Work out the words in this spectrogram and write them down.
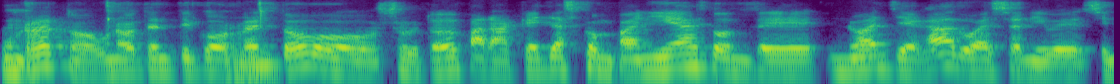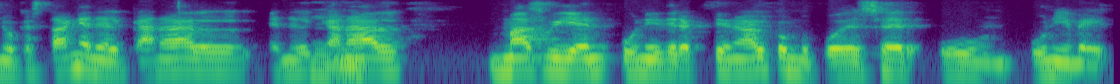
reto, un auténtico mm. reto, sobre todo para aquellas compañías donde no han llegado a ese nivel, sino que están en el canal, en el canal más bien unidireccional, como puede ser un, email.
